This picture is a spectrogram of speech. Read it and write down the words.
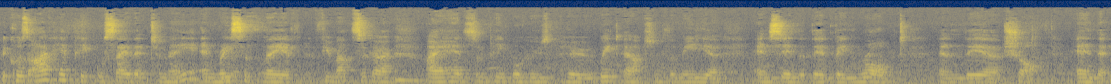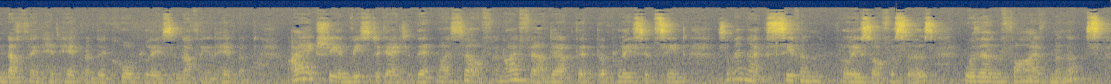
Because I've had people say that to me, and recently, a few months ago, I had some people who, who went out into the media and said that they'd been robbed in their shop and that nothing had happened. They called police and nothing had happened. I actually investigated that myself and I found out that the police had sent something like seven police officers within five minutes,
